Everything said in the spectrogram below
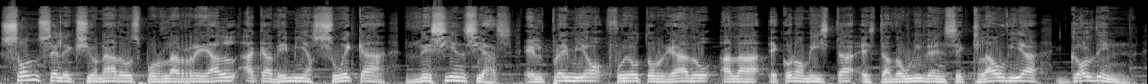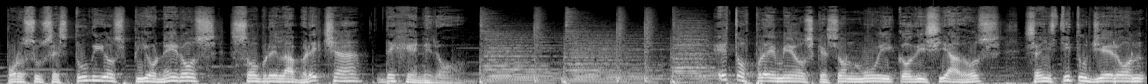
son seleccionados por la Real Academia Sueca de Ciencias. El premio fue otorgado a la economista estadounidense Claudia Goldin por sus estudios pioneros sobre la brecha de género. Estos premios, que son muy codiciados, se instituyeron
